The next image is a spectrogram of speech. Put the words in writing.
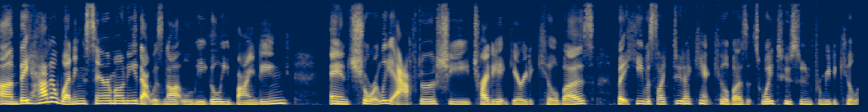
Um, they had a wedding ceremony that was not legally binding. And shortly after, she tried to get Gary to kill Buzz. But he was like, dude, I can't kill Buzz. It's way too soon for me to kill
